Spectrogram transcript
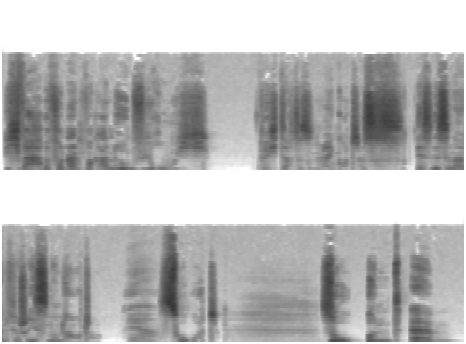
ich war aber von Anfang an irgendwie ruhig. Weil ich dachte so, mein Gott, das ist, es ist in Anführungsstrichen, ist nur ein Auto. Ja, so what. So, und ähm,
